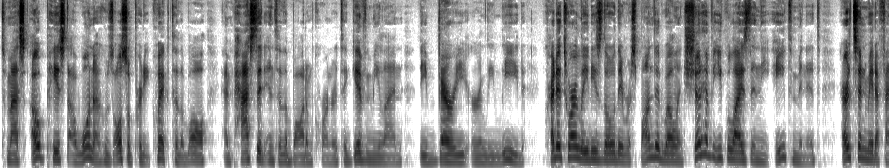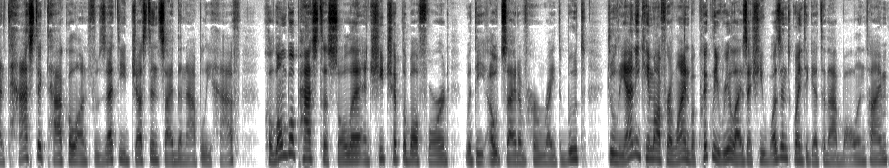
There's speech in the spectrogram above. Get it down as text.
Thomas outpaced Awona, who's also pretty quick, to the ball and passed it into the bottom corner to give Milan the very early lead. Credit to our ladies, though, they responded well and should have equalized in the eighth minute Eržen made a fantastic tackle on Fusetti just inside the Napoli half. Colombo passed to Sole and she chipped the ball forward with the outside of her right boot. Giuliani came off her line but quickly realized that she wasn't going to get to that ball in time.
